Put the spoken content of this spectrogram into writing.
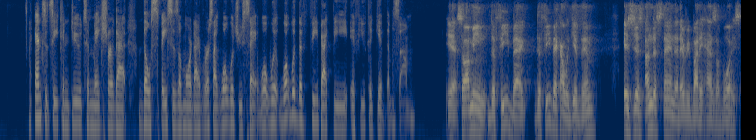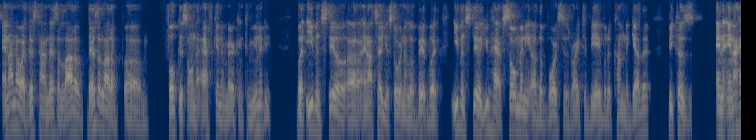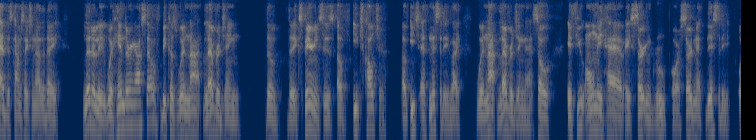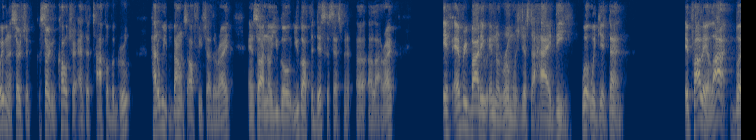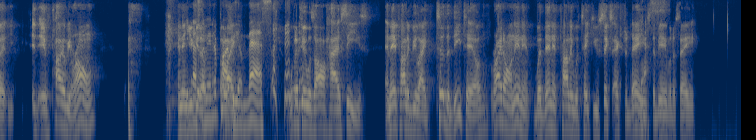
entity can do to make sure that those spaces are more diverse like what would you say? What would what would the feedback be if you could give them some? Yeah so i mean the feedback the feedback i would give them is just understand that everybody has a voice and i know at this time there's a lot of there's a lot of um, focus on the african american community but even still uh, and i'll tell you a story in a little bit but even still you have so many other voices right to be able to come together because and and I had this conversation the other day. Literally, we're hindering ourselves because we're not leveraging the the experiences of each culture, of each ethnicity. Like we're not leveraging that. So if you only have a certain group or a certain ethnicity or even a certain a certain culture at the top of a group, how do we bounce off each other, right? And so I know you go you go off the DISC assessment uh, a lot, right? If everybody in the room was just a high D, what would get done? it probably a lot, but it it probably be wrong. and then yes, you get a, I mean, it'd probably like, be a mess. what if it was all high C's? And they'd probably be like to the detail, right on in it, but then it probably would take you six extra days yes. to be able to say,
